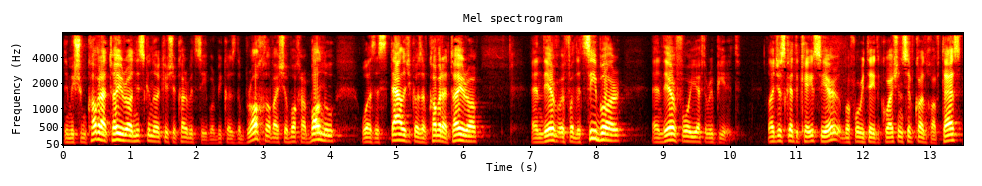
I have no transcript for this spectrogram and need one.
The mishum kavra tayra niskana kishakar b'tzibur. Because the bracha of hashabachar banu was established because of kavra tayra, and therefore for the tzibur, and therefore you have to repeat it. Let's just get the case here before we take the question. Sivkad Chavtes.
